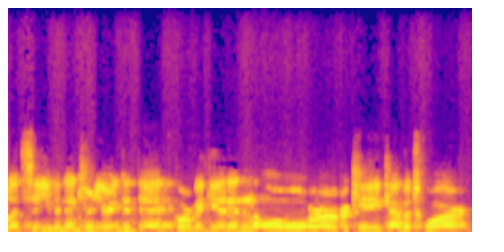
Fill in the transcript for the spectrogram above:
let's say even engineering the dead, Goremageddon, or, or Archaic Abattoir.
